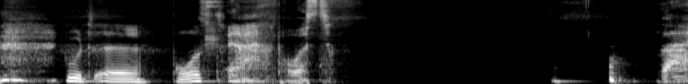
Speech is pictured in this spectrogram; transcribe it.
Gut, äh, Prost. Ja, Prost. Ah.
